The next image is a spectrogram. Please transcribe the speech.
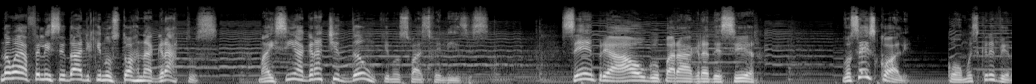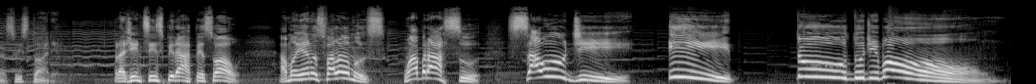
Não é a felicidade que nos torna gratos, mas sim a gratidão que nos faz felizes. Sempre há algo para agradecer. Você escolhe como escrever a sua história. Para a gente se inspirar, pessoal, amanhã nos falamos. Um abraço, saúde e tudo de bom!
